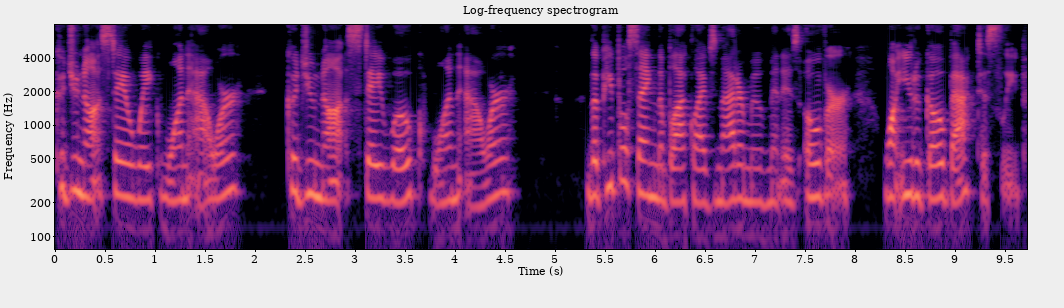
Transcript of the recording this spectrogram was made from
Could you not stay awake one hour? Could you not stay woke one hour? The people saying the Black Lives Matter movement is over want you to go back to sleep.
